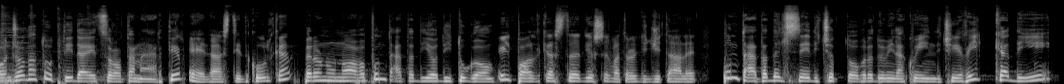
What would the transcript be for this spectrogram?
Buongiorno a tutti da Ezio Rotamartir e da Steve Kulka per una nuova puntata di OD2Go, il podcast di Osservatorio Digitale. Puntata del 16 ottobre 2015, ricca di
